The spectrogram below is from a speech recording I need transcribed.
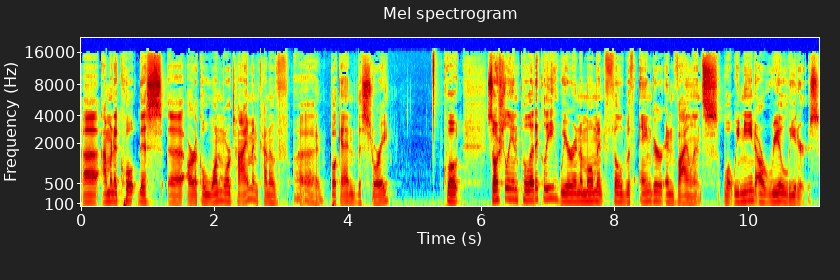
Uh, I'm going to quote this uh, article one more time and kind of uh, bookend the story. Quote, socially and politically, we are in a moment filled with anger and violence. What we need are real leaders.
